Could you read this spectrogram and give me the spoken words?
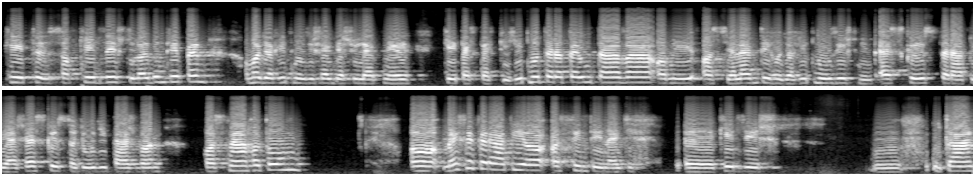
két szakképzés tulajdonképpen. A Magyar Hipnózis Egyesületnél képeztek ki hipnoterapeutává, ami azt jelenti, hogy a hipnózist, mint eszköz, terápiás eszközt a gyógyításban használhatom. A meseterápia az szintén egy képzés után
